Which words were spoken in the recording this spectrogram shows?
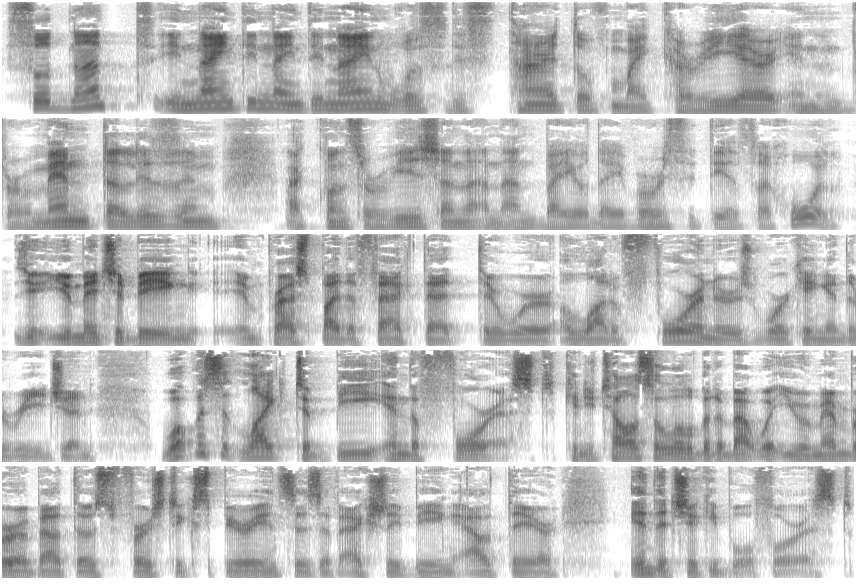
So that in 1999 was the start of my career in environmentalism, conservation, and, and, biodiversity as a whole. You mentioned being impressed by the fact that there were a lot of foreigners working in the region. What was it like to be in the forest? Can you tell us a little bit about what you remember about those first experiences of actually being out there in the Chiquibul forest?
